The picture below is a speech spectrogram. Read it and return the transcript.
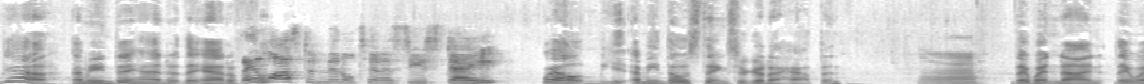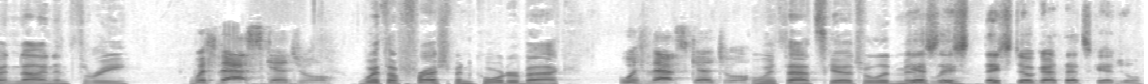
Yeah, I mean they had they had a they lost to Middle Tennessee State. well. I mean those things are gonna happen. Mm. They went nine. They went nine and three With that schedule. with a freshman quarterback. With that schedule. With that schedule, Yes, admittedly. they, they still got that schedule.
